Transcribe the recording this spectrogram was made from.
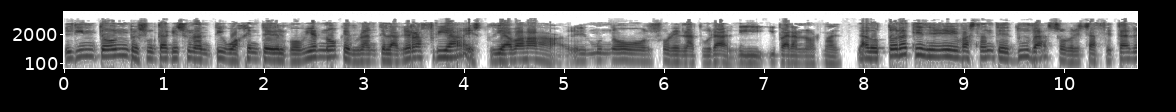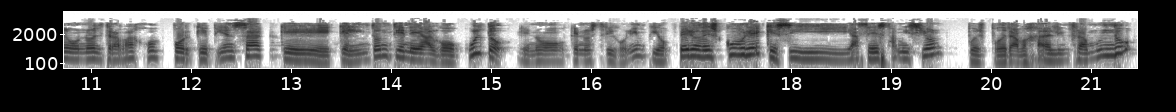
Linton resulta que es un antiguo agente del gobierno que durante la Guerra Fría estudiaba el mundo sobrenatural y, paranormal. La doctora tiene bastantes dudas sobre si aceptar o no el trabajo porque piensa que, que Linton tiene algo oculto que no, que no es trigo limpio. Pero descubre que si hace esta misión, pues podrá bajar al inframundo,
